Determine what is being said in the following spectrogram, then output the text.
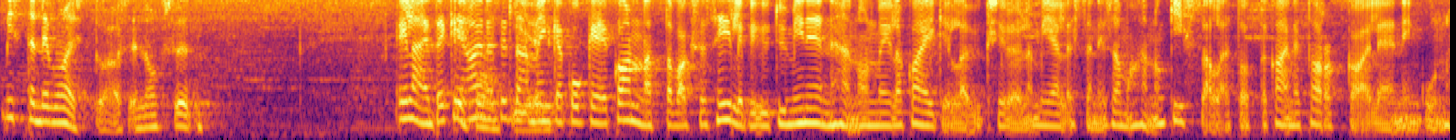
Mistä ne vaistoaa sen? Onko se Eläin tekee aina sitä, minkä kokee kannattavaksi ja selviytyminenhän on meillä kaikilla yksilöillä mielessä, niin samahan on kissalla, että totta kai ne tarkkailee niin kuin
